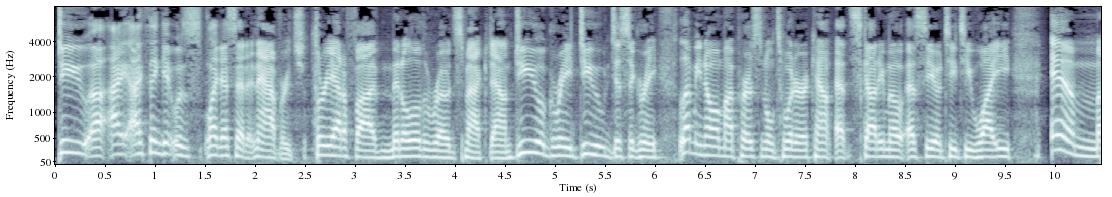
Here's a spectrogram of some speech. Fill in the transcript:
do you, uh, I, I think it was, like I said, an average. Three out of five, middle of the road SmackDown. Do you agree? Do you disagree? Let me know on my personal Twitter account at ScottyMo, S C O T T Y E M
